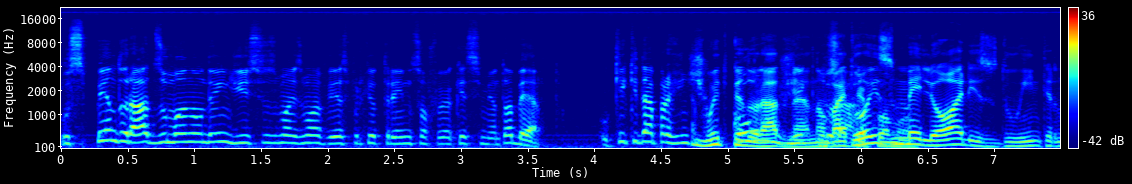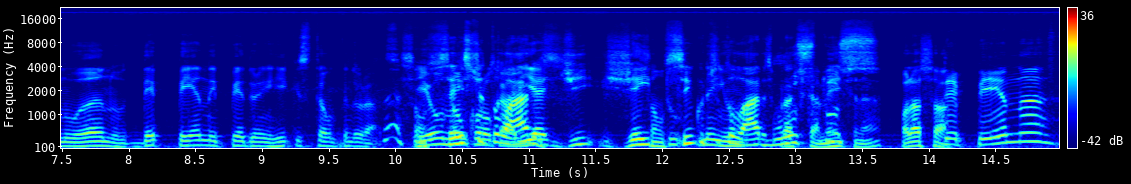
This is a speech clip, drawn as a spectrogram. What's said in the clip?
os pendurados, o Mano não deu indícios mais uma vez, porque o treino só foi aquecimento aberto. O que, que dá pra gente É muito pendurado, né? Não Os vai ter dois como. melhores do Inter no ano, Depena e Pedro Henrique, estão pendurados. É, são Eu não seis colocaria titulares. de jeito São cinco nenhum. titulares Bustos, praticamente, né? Olha só. Depena,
